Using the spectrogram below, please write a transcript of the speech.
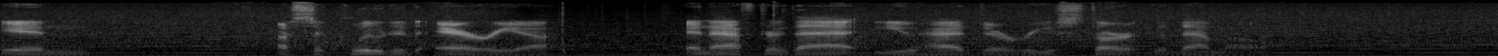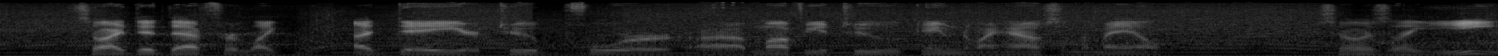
in a secluded area, and after that, you had to restart the demo. So I did that for like a day or two before uh, Mafia 2 came to my house in the mail. So I was like, yeet.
